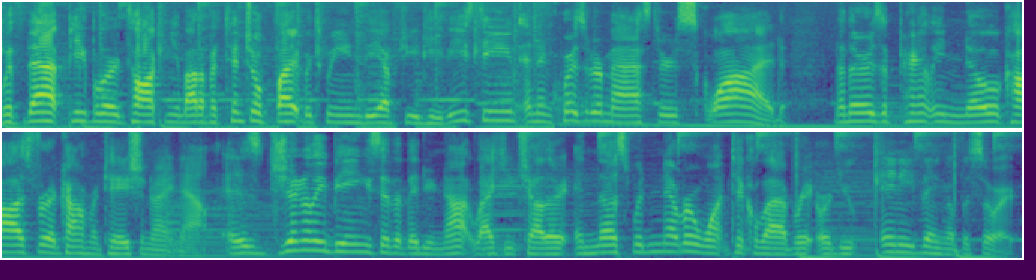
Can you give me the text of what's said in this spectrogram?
With that, people are talking about a potential fight between the FGTeeV's team and Inquisitor Master's squad. Now there is apparently no cause for a confrontation right now. It is generally being said that they do not like each other and thus would never want to collaborate or do anything of the sort.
